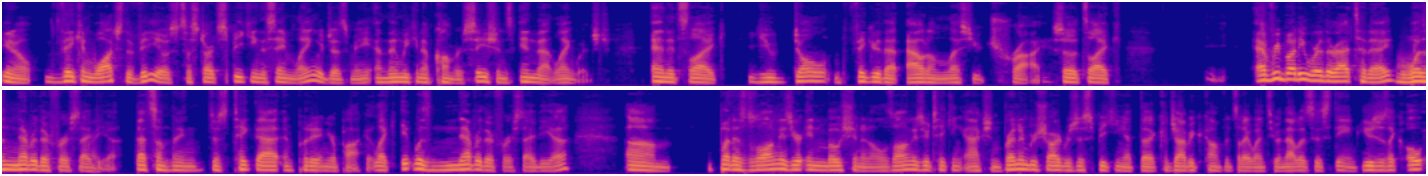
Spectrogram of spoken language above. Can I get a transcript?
you know they can watch the videos to start speaking the same language as me and then we can have conversations in that language. And it's like you don't figure that out unless you try. So it's like everybody where they're at today was never their first idea. Right. That's something just take that and put it in your pocket. Like it was never their first idea. Um, but as long as you're in motion and as long as you're taking action, Brendon Burchard was just speaking at the Kajabi conference that I went to, and that was his theme. He was just like, Oh,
